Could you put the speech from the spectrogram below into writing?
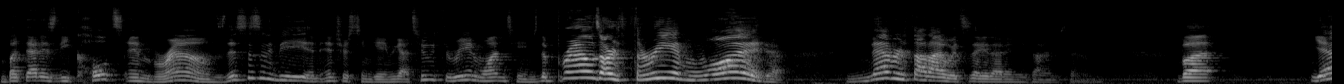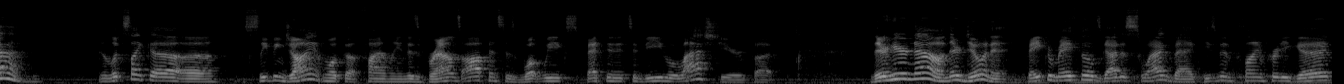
But that is the Colts and Browns. This is going to be an interesting game. We got two three and one teams. The Browns are three and one. Never thought I would say that anytime soon. But yeah, it looks like a, a sleeping giant woke up finally, and this Browns offense is what we expected it to be last year. But they're here now and they're doing it. Baker Mayfield's got his swag back. He's been playing pretty good.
